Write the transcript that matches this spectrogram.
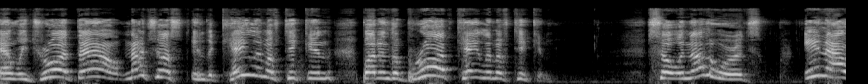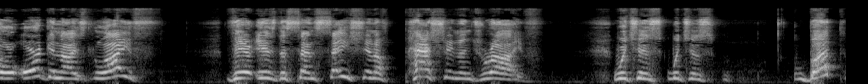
and we draw it down, not just in the Kalim of Tikkun, but in the broad Kalim of Tikkun. So, in other words, in our organized life, there is the sensation of passion and drive, which is, which is, but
